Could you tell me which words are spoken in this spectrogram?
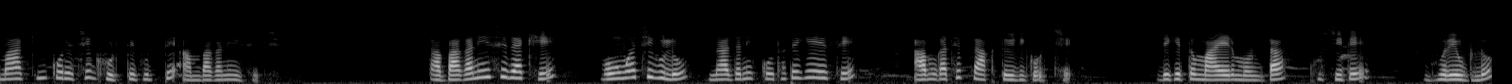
মা কি করেছে ঘুরতে ঘুরতে আম বাগানে এসেছে। তা বাগানে এসে দেখে মৌমাছিগুলো না জানি কোথা থেকে এসে আম গাছে চাক তৈরি করছে। দেখে তো মায়ের মনটা খুশিতে ভরে উঠল।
